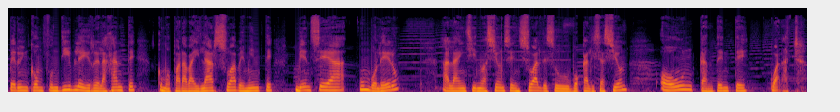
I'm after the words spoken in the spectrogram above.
pero inconfundible y relajante, como para bailar suavemente, bien sea un bolero, a la insinuación sensual de su vocalización, o un cantente guaracha.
